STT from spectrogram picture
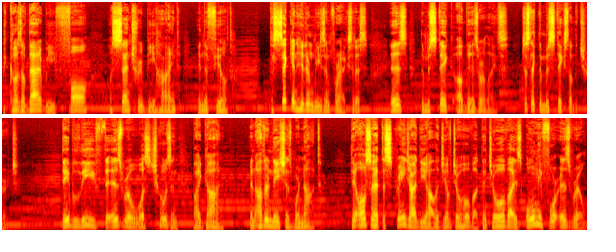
Because of that, we fall a century behind in the field. The second hidden reason for Exodus is the mistake of the Israelites, just like the mistakes of the church. They believed that Israel was chosen by God and other nations were not. They also had the strange ideology of Jehovah that Jehovah is only for Israel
